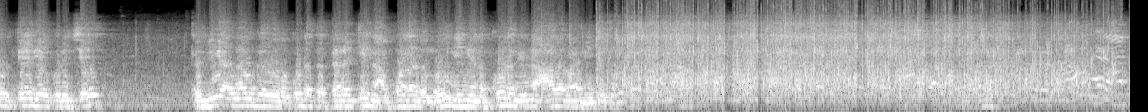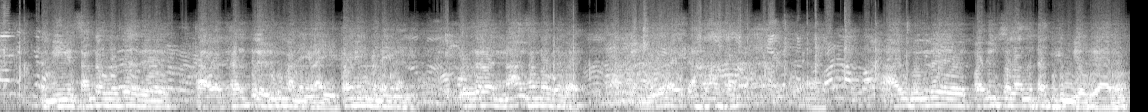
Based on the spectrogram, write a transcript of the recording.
ஒரு தேதியை குறிச்சு பெரிய அளவுக்கு ஒரு கூட்டத்தை திரட்டி நான் போராடும் போது நீங்க எனக்கு கூட நின்று ஆதரவாக நிற்கணும் நீங்க சண்டை போட்டு அது கருத்துல எடுக்க மாட்டேங்கிறாங்க. கவனிக்க மாட்டேங்கிறாங்க. ஒரு தடவை நான் சண்டை போடுறேன். அதுக்கு வந்து பதில் சொல்லாம தப்பிக்க முடியாது யாரும்.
